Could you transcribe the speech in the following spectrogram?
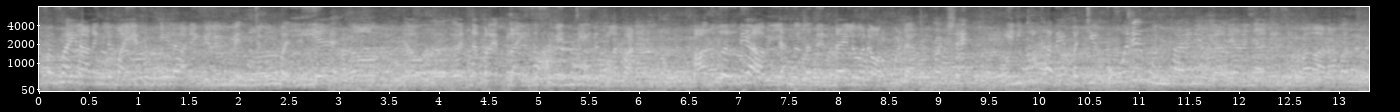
എഫ് എഫ് ഐയിലാണെങ്കിലും ഐ എഫ് എഫ് കെയിലാണെങ്കിലും ഏറ്റവും വലിയ എന്താ പറയുക പ്രൈസസ് വിൻ ചെയ്തിട്ടുള്ള പടമാണ് അത് വെറുതെ ആവില്ല എന്നുള്ളത് എന്തായാലും ഒരു ഉറപ്പുണ്ടായിരുന്നു പക്ഷേ എനിക്ക് കഥയെ പറ്റി ഒരു മുൻധാരണയില്ലാതെയാണ് ഞാൻ ഈ സിനിമ കാണാൻ വന്നത്.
